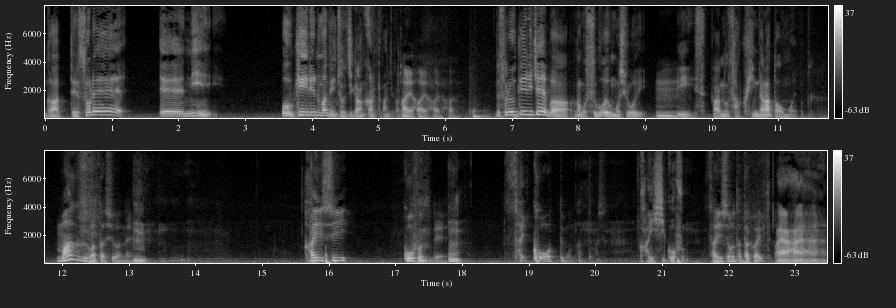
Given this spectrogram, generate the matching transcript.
があってそれえーにを受け入れるまでにちょっと時間かかるって感じかな、はいはいはいはい。でそれを受け入れちゃえばなんかすごい面白い、うん。いいあの作品だなとは思うよ、まず私はね、うん。開始5分でうん、最高ってもんになってました。開始5分。最初の戦い？はいはいはいは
